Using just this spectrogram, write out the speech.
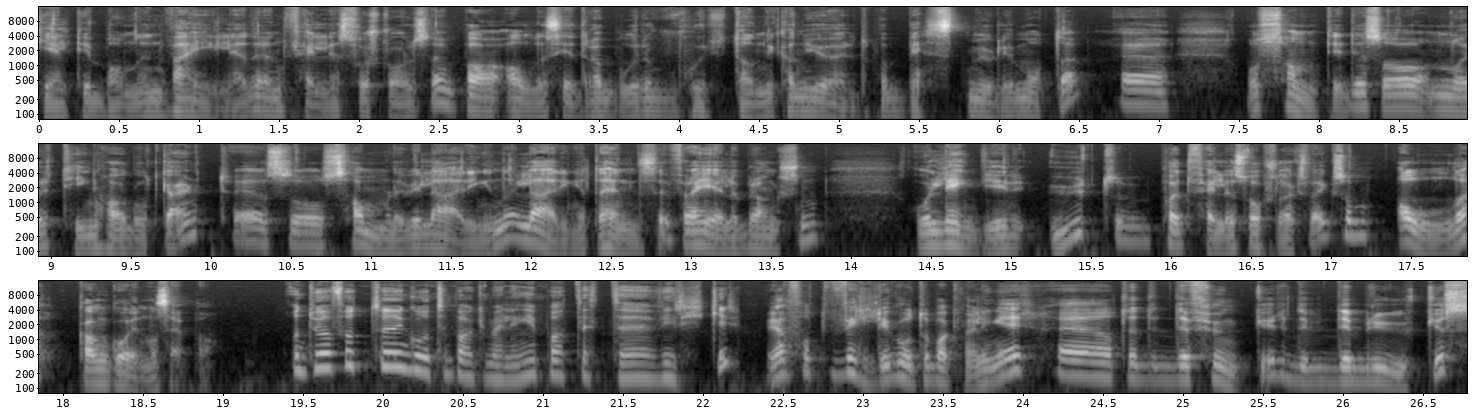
helt i bånn en veileder, en felles forståelse på alle sider av bordet hvordan vi kan gjøre det på best mulig måte. Og samtidig, så når ting har gått gærent, eh, så samler vi læringene, læring etter hendelser fra hele bransjen, og legger ut på et felles oppslagsverk som alle kan gå inn og se på. Og du har fått eh, gode tilbakemeldinger på at dette virker? Vi har fått veldig gode tilbakemeldinger. Eh, at det, funker. Det, det, brukes.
